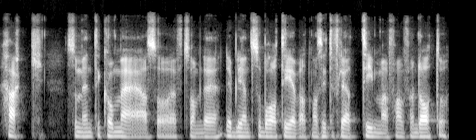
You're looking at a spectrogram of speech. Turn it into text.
hack som inte kom med alltså eftersom det, det blir inte så bra tv att man sitter flera timmar framför en dator.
